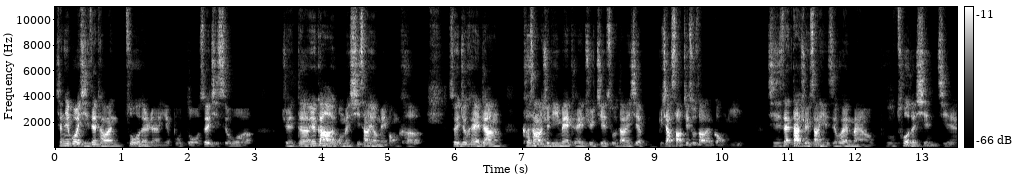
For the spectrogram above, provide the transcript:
镶嵌玻璃其实在台湾做的人也不多，所以其实我觉得，因为刚好我们系上有美工科，所以就可以让。课上的学弟妹可以去接触到一些比较少接触到的工艺，其实，在大学上也是会蛮有不错的衔接。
